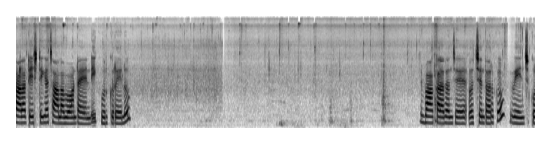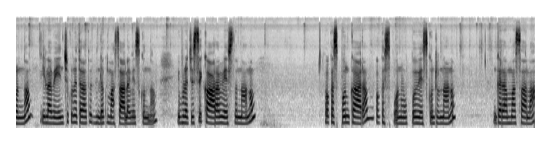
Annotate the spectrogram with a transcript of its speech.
చాలా టేస్టీగా చాలా బాగుంటాయండి కుర్కురేలు. బాగా కలర్ వచ్చేంత వరకు వేయించుకుందాం. ఇలా వేయించుకున్న తర్వాత దీనిలోకి మసాలా వేసుకుందాం. ఇప్పుడు వచ్చేసి కారం వేస్తున్నాను. ఒక స్పూన్ కారం ఒక స్పూన్ ఉప్పు వేసుకుంటున్నాను. గరం మసాలా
